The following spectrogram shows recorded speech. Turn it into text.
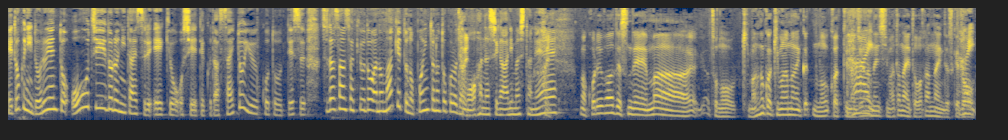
えー特にドル円と OG ドルに対する影響を教えてくださいということです。津田さん、先ほどあのマーケットのポイントのところでもお話がありましたね。はいまあ、これはですね、まあ、その決まるのか決まらないのかっていうのは、はい17日待たないと分かんないんですけど、はい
